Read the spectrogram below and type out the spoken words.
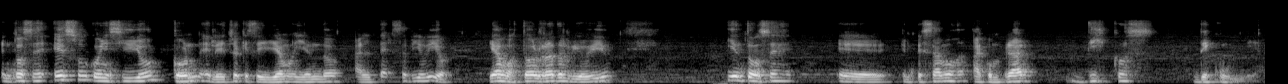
entonces eso coincidió con el hecho de que seguíamos yendo al tercer Bio Bio. Íbamos todo el rato al Bio Bio. Y entonces eh, empezamos a comprar discos de cumbia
